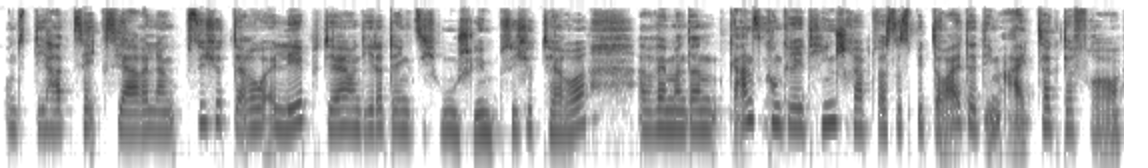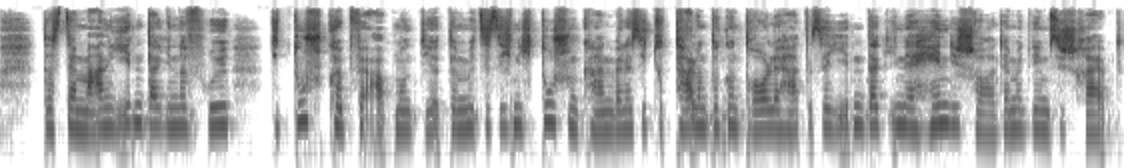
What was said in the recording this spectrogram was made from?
und die hat sechs Jahre lang Psychoterror erlebt, ja, und jeder denkt sich, oh, schlimm, Psychoterror. Aber wenn man dann ganz konkret hinschreibt, was das bedeutet im Alltag der Frau, dass der Mann jeden Tag in der Früh die Duschköpfe abmontiert, damit sie sich nicht duschen kann, weil er sie total unter Kontrolle hat, dass er jeden Tag in ihr Handy schaut, ja, mit wem sie schreibt,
